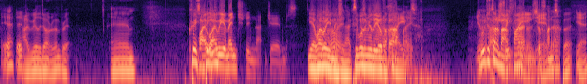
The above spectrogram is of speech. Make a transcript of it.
yeah, I did. I really don't remember it. Um, Chris why, B. why were you mentioning that, James? yeah, why were you Why? mentioning that? Because it wasn't really You're about, overhyped. like- we you're were on just talking about fighting games, like but yeah.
